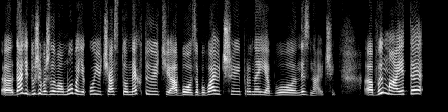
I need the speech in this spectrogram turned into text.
Е, Далі дуже важлива умова, якою часто нехтують або забуваючи про неї, або не знаючи. Ви маєте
